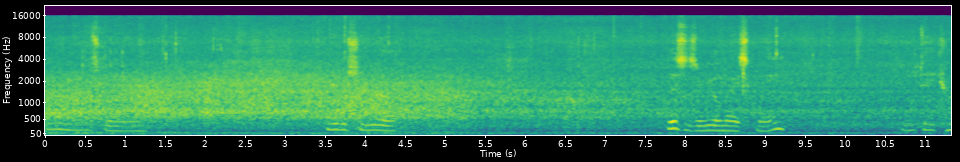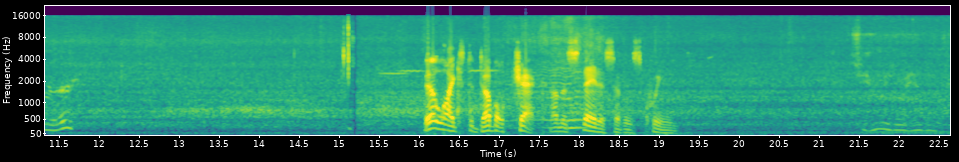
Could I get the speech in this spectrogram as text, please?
I don't know what's going on. Maybe she will. This is a real nice queen. We'll take her. Bill likes to double check on the status of his queen. See, how many do I have in there?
